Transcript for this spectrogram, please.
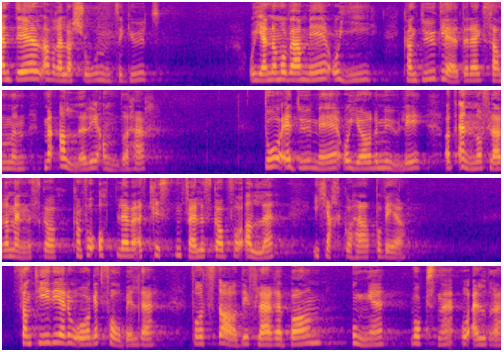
En del av relasjonen til Gud. Og gjennom å være med og gi kan du glede deg sammen med alle de andre her. Da er du med og gjør det mulig at enda flere mennesker kan få oppleve et kristen fellesskap for alle i kirka her på Vea. Samtidig er du òg et forbilde for at stadig flere barn, unge, voksne og eldre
